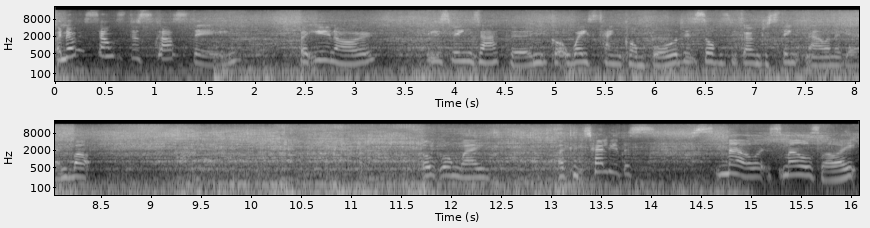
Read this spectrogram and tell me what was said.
I know it sounds disgusting, but you know, these things happen. You've got a waste tank on board. It's obviously going to stink now and again, but... Oh, wrong way. I can tell you the smell it smells like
